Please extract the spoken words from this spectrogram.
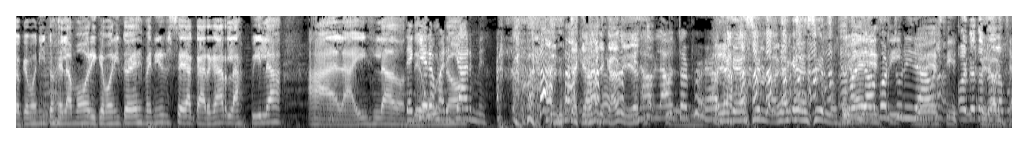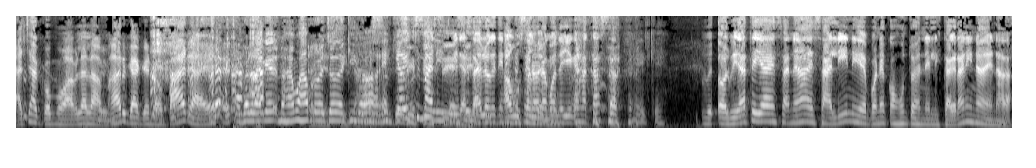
Bonito, qué bonito es el amor y qué bonito es venirse a cargar las pilas a la isla donde Te quiero, uno... Mari Carmen. Te quiero, Mari Carmen, Que no ha hablado en todo el programa. Había que decirlo, había que decirlo. Te hemos dado oportunidad. Pero chacha, cómo habla la marca, que no para, ¿eh? Es verdad que nos hemos aprovechado de aquí. No, es que hoy estoy malita. Ya sabes lo que tienes que hacer ahora cuando llegues a casa. Olvídate ya de esa nada de salir ni de poner conjuntos en el Instagram ni nada de nada.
